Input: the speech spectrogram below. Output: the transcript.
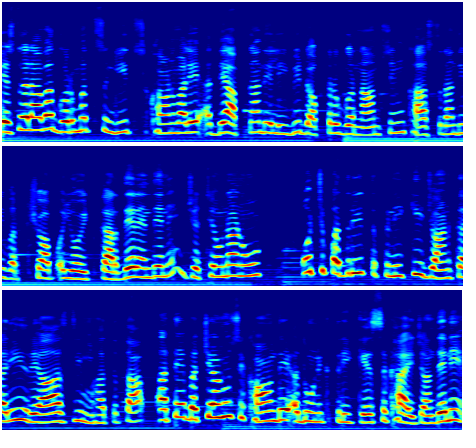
ਇਸ ਤੋਂ ਇਲਾਵਾ ਗੁਰਮਤ ਸੰਗੀਤ ਸਿਖਾਉਣ ਵਾਲੇ ਅਧਿਆਪਕਾਂ ਦੇ ਲਈ ਵੀ ਡਾਕਟਰ ਗੁਰਨਾਮ ਸਿੰਘ ਖਾਸ ਤਰ੍ਹਾਂ ਦੀ ਵਰਕਸ਼ਾਪ ਆਯੋਜਿਤ ਕਰਦੇ ਰਹਿੰਦੇ ਨੇ, ਜਿੱਥੇ ਉਹਨਾਂ ਨੂੰ ਉੱਚ ਪੱਧਰੀ ਤਕਨੀਕੀ ਜਾਣਕਾਰੀ, ਰਿਆਜ਼ ਦੀ ਮਹੱਤਤਾ ਅਤੇ ਬੱਚਿਆਂ ਨੂੰ ਸਿਖਾਉਣ ਦੇ ਆਧੁਨਿਕ ਤਰੀਕੇ ਸਿਖਾਏ ਜਾਂਦੇ ਨੇ।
